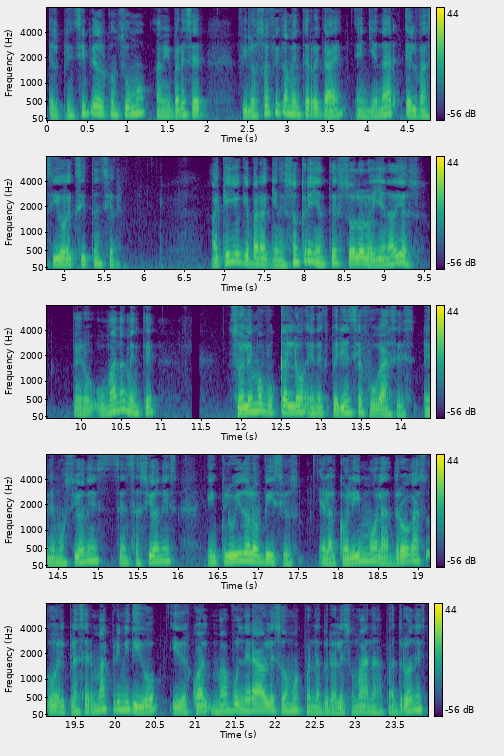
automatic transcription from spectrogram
El principio del consumo, a mi parecer, filosóficamente recae en llenar el vacío existencial. Aquello que para quienes son creyentes solo lo llena Dios, pero humanamente solemos buscarlo en experiencias fugaces, en emociones, sensaciones, incluidos los vicios, el alcoholismo, las drogas o el placer más primitivo y del cual más vulnerables somos por naturaleza humana, patrones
